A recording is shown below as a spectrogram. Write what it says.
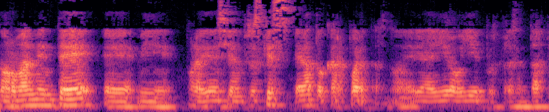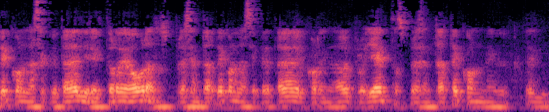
normalmente eh, mi, por ahí decían, pues es que era tocar puertas, ¿no? Era ir, oye, pues presentarte con la secretaria del director de obras, pues, presentarte con la secretaria del coordinador de proyectos, presentarte con el, el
